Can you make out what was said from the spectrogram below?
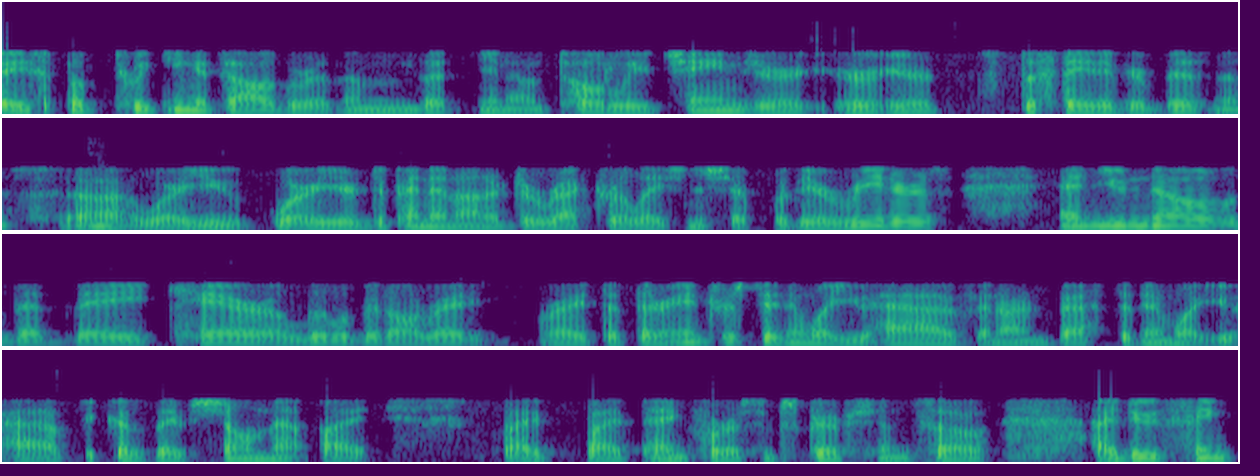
Facebook tweaking its algorithm that you know totally change your your, your the state of your business, uh, where you where you're dependent on a direct relationship with your readers, and you know that they care a little bit already, right? That they're interested in what you have and are invested in what you have because they've shown that by by by paying for a subscription. So I do think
